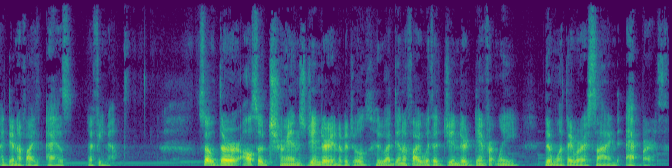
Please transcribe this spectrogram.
identifies as a female. So there are also transgender individuals who identify with a gender differently than what they were assigned at birth.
